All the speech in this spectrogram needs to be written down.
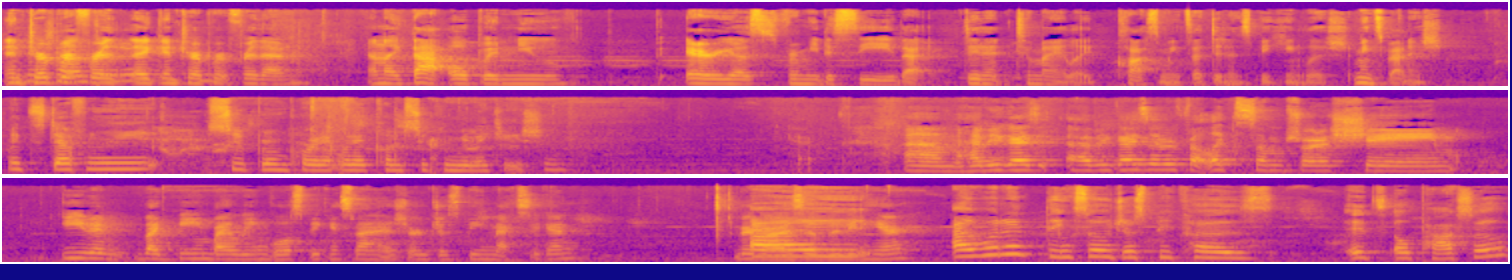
interpret for like interpret for them, and like that opened new areas for me to see that didn't to my like classmates that didn't speak English. I mean Spanish. It's definitely super important when it comes to communication. Um, have you guys have you guys ever felt like some sort of shame, even like being bilingual, speaking Spanish, or just being Mexican, regardless of I- living here? I wouldn't think so just because it's El Paso.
